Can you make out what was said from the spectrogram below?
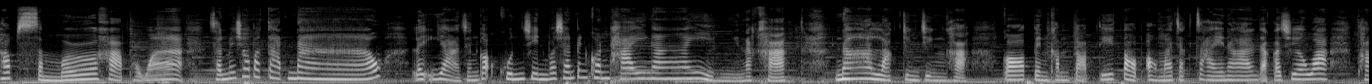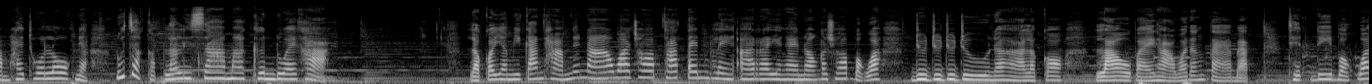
ชอบซัมเมอร์ค่ะ เพราะว่าฉันไม่ชอบอากาศหนาว และอีกอย่างฉันก็คุ้นชินเพราะฉันเป็นคนไทยไงอย่างนี้นะคะ น่ารักจริงๆค่ะ ก็เป็นคำตอบที่ตอบออกมาจากใจนะคะแต่ก็เชื่อว่าทำให้ทั่วโลกเนี่ยรู้จักกับลาลิซ่ามากขึ้นด้วยค่ะ แล้วก็ยังมีการถามด้วยนะว่าชอบท่าเต้นเพลงอะไรยังไงน้องก็ชอบบอกว่าดูดูดูดูนะคะแล้วก็เล่าไปค่ะว่าตั้งแต่แบบเท็ดดี้บอกว่า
